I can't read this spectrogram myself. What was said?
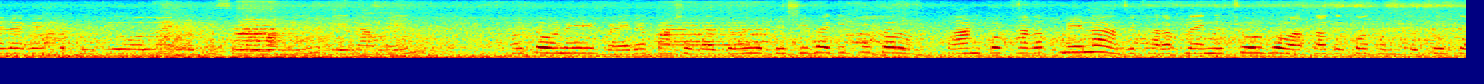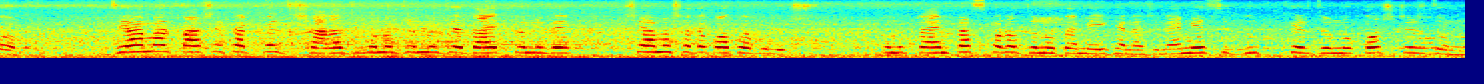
এর আগে একটা ভিডিও অনলাইনে দিয়েছিলাম আমি এই নামে হয়তো বাইরে পাশে থাকতে বেশিরভাগই তো কারণ তো খারাপ মেয়ে না, যে খারাপ লাইনে চলবো আর তাদের কথা মতো চলতে হবে। যে আমার পাশে থাকবে, সারা জীবনের জন্য যে দায়িত্ব নেবে, সে আমার সাথে কথা বলুক। কোনো টাইম পাস করার জন্য তো আমি এখানে আসি না আমি আসছি দুঃখের জন্য, কষ্টের জন্য।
